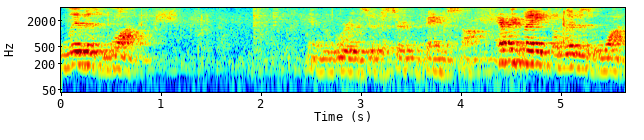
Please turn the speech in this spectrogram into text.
live as one, in the words of a certain famous song. Everybody to live as one.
